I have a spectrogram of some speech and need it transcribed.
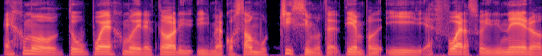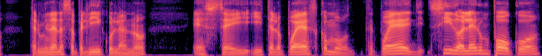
es como tú puedes como director y, y me ha costado muchísimo tiempo y esfuerzo y dinero terminar esa película, ¿no? Este, y, y te lo puedes como, te puede sí doler un poco,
